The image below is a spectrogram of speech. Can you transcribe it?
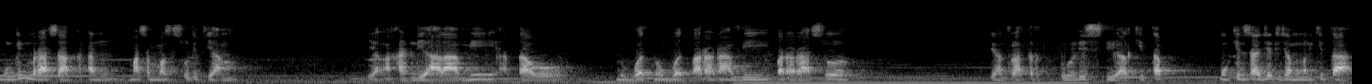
mungkin merasakan masa-masa sulit yang yang akan dialami atau nubuat-nubuat para nabi, para rasul yang telah tertulis di Alkitab mungkin saja di zaman kita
